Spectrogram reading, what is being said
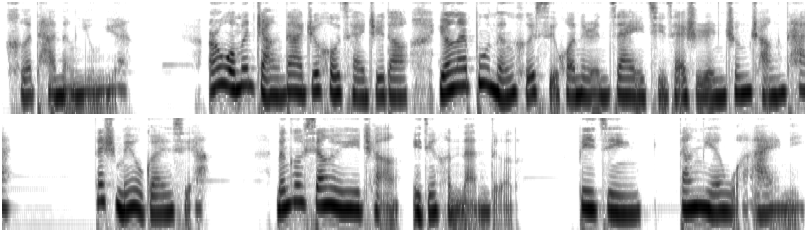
和他能永远。而我们长大之后才知道，原来不能和喜欢的人在一起才是人生常态。但是没有关系啊，能够相遇一场已经很难得了。毕竟当年我爱你，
